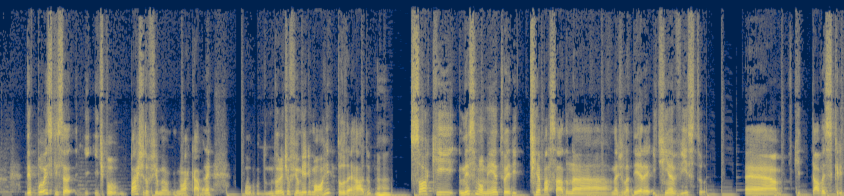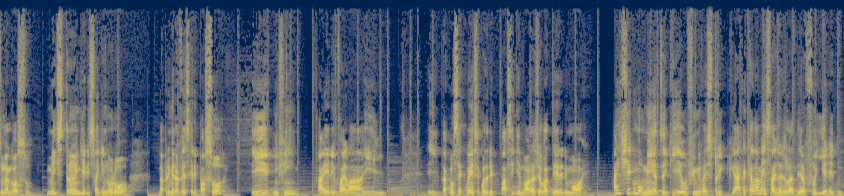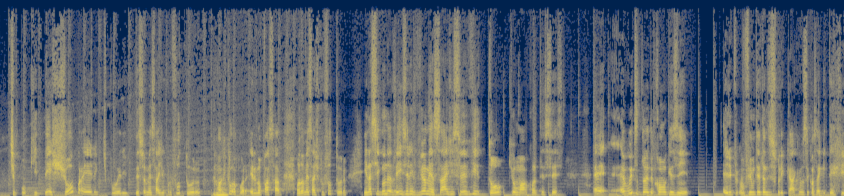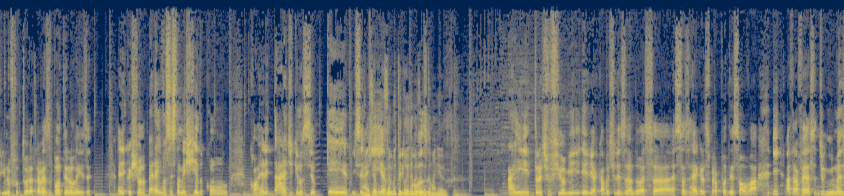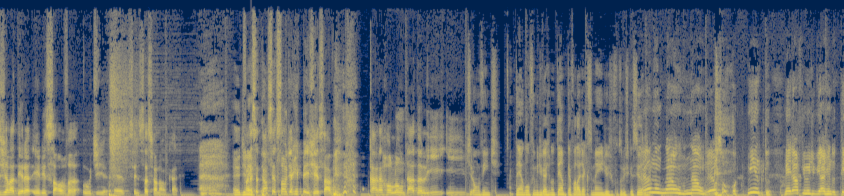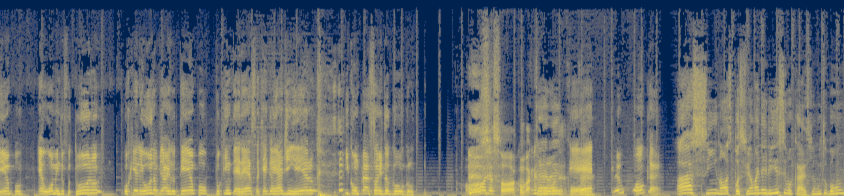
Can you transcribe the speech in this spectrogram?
Depois que isso. E, e tipo, parte do filme não acaba, né? O, durante o filme ele morre, tudo dá errado. Uhum. Só que nesse momento ele tinha passado na, na geladeira e tinha visto é, que tava escrito um negócio meio estranho. E ele só ignorou na primeira vez que ele passou. E, enfim, aí ele vai lá e. E a consequência, quando ele passa e ignora a geladeira, ele morre. Aí chega um momento em que o filme vai explicar que aquela mensagem na geladeira foi ele, tipo, que deixou para ele, tipo, ele deixou mensagem pro futuro. Uhum. Olha que loucura. Ele no passado mandou mensagem pro futuro. E na segunda vez ele viu a mensagem e se evitou que o mal acontecesse. É, é muito doido como que assim. Ele, o filme tentando explicar que você consegue interferir no futuro através do ponteiro laser. Aí ele questiona: peraí, vocês estão mexendo com, com a realidade, que não sei o quê. Isso aqui ah, isso é, é, isso é muito, doido, mas é muito maneiro. Aí, durante o filme, ele acaba utilizando essa, essas regras para poder salvar. E, através de uma geladeira, ele salva o dia. É sensacional, cara. É Parece até uma sessão de RPG, sabe? o cara rolou um dado ali e. Tirou um 20. Tem algum filme de viagem no tempo? Quer falar de X-Men Dias do Futuro Esquecido? Eu não, não, não. Eu sou. Minto. Melhor filme de viagem do tempo é O Homem do Futuro. Porque ele usa a viagem do tempo porque interessa, quer ganhar dinheiro e comprar ações do Google. Olha só, com Wagner Moura. É, é bom, cara. Ah, sim, nossa, pô, esse filme é maneiríssimo, cara. Esse filme é muito bom.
